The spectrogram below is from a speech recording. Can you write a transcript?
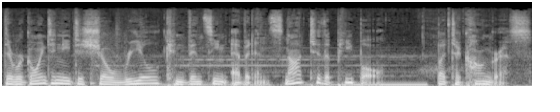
they were going to need to show real, convincing evidence, not to the people, but to Congress.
